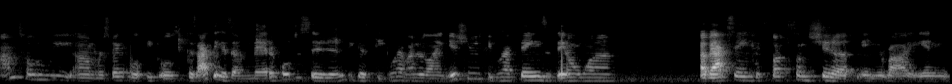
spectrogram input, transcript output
I'm totally um respectful of people's because I think it's a medical decision because people have underlying issues, people have things that they don't want to. A vaccine could fuck some shit up in your body, and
